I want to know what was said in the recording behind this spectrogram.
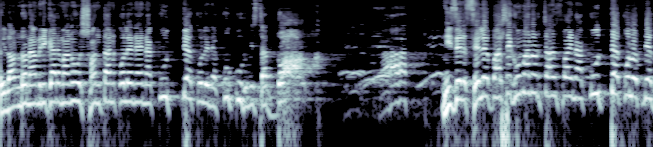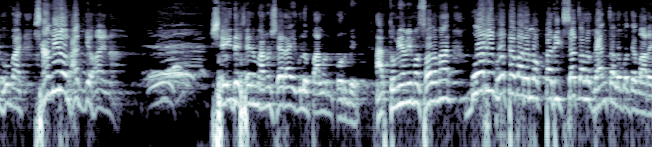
ওই লন্ডন আমেরিকার মানুষ সন্তান কোলে নেয় না, কুত্তে কোলে নেয়, কুকুর, মিস্টার ডগ। নিজের ছেলে পাশে ঘুমানোর চান্স পায় না, কুত্তা কোলত নিয়ে ঘুমায়, স্বামীরও ভাগ্যে হয় না। সেই দেশের মানুষেরা এগুলো পালন করবে। আর তুমি আমি মুসলমান, গরিব হতে পারে লোকটা, রিক্সা চালক, ভ্যান চালক হতে পারে।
